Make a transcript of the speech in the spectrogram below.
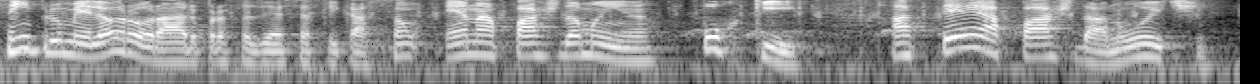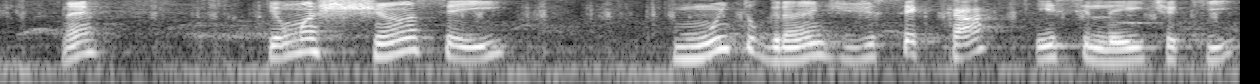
Sempre o melhor horário para fazer essa aplicação é na parte da manhã. Por quê? Até a parte da noite, né, tem uma chance aí muito grande de secar esse leite aqui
